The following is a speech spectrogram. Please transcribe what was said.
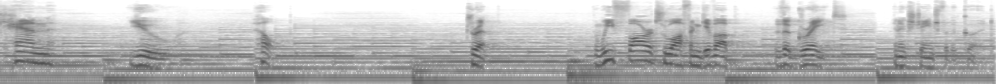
Can you help? Drip. We far too often give up the great in exchange for the good.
